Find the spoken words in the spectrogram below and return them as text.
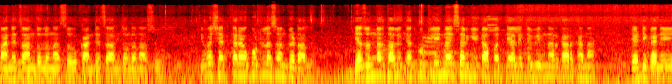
पाण्याचं आंदोलन असो कांद्याचं आंदोलन असो किंवा शेतकऱ्यावर कुठलं संकट आलं. या जुन्नर तालुक्यात कुठली नैसर्गिक आपत्ती आली तर विघ्नर कारखाना त्या ठिकाणी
